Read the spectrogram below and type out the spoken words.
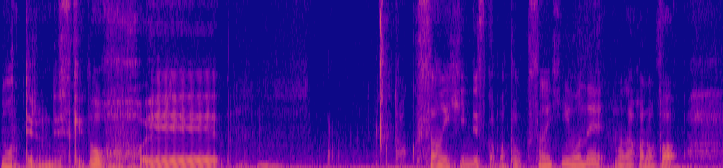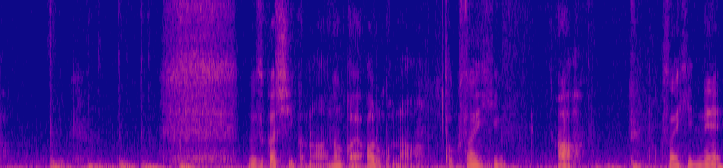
思ってるんですけど、えー、特産品ですか？まあ、特産品はね、まあ、なかなか難しいかな。なんかあるかな？特産品。あ、特産品ね。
